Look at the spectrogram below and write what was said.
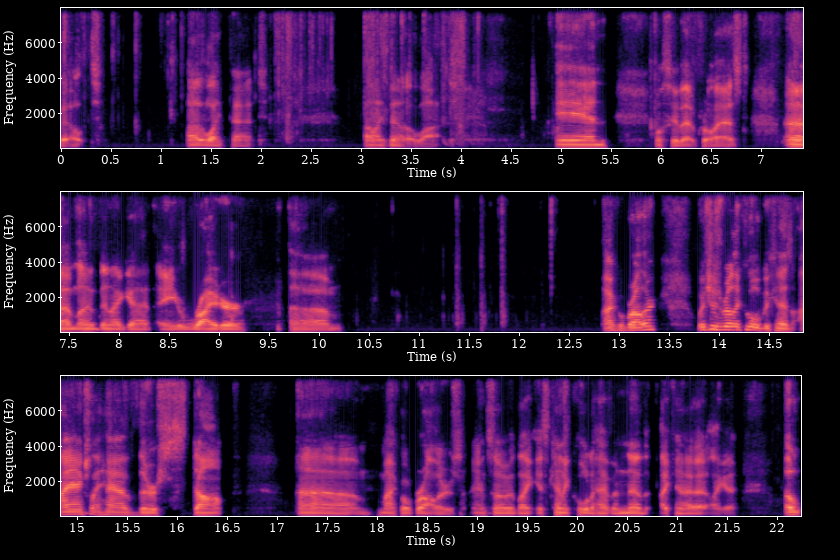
belt. I like that. I like that a lot. And I'll say that for last. Um, then I got a Ryder um, Micro Brawler, which is really cool because I actually have their stomp um Micro Brawlers, and so like it's kind of cool to have another like a like a a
